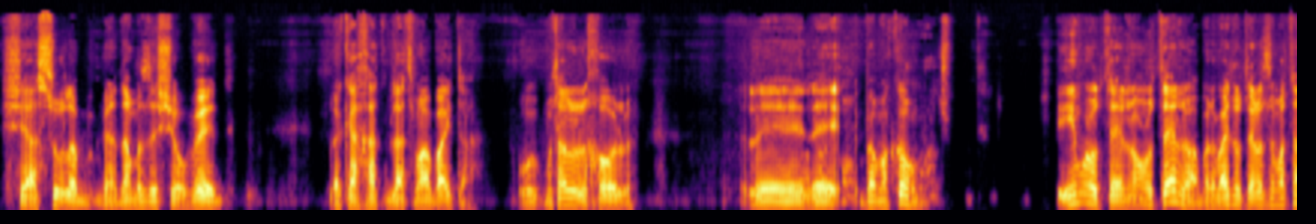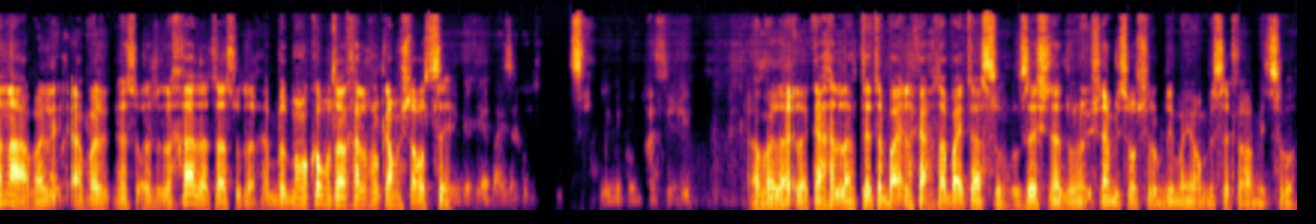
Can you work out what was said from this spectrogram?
שאסור לבן אדם הזה שעובד לקחת לעצמו הביתה. הוא מותר לו לאכול ל, ל, במקום. אם הוא נותן לו, הוא נותן לו, אבל הבית נותן לו זה מתנה, אבל, אבל לך אתה אסור, במקום מותר לך לאכול כמה שאתה רוצה. אבל לקחת, לתת הבית, לקחת הביתה אסור, זה שני הדברים, שני המצוות שלומדים היום בספר המצוות.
